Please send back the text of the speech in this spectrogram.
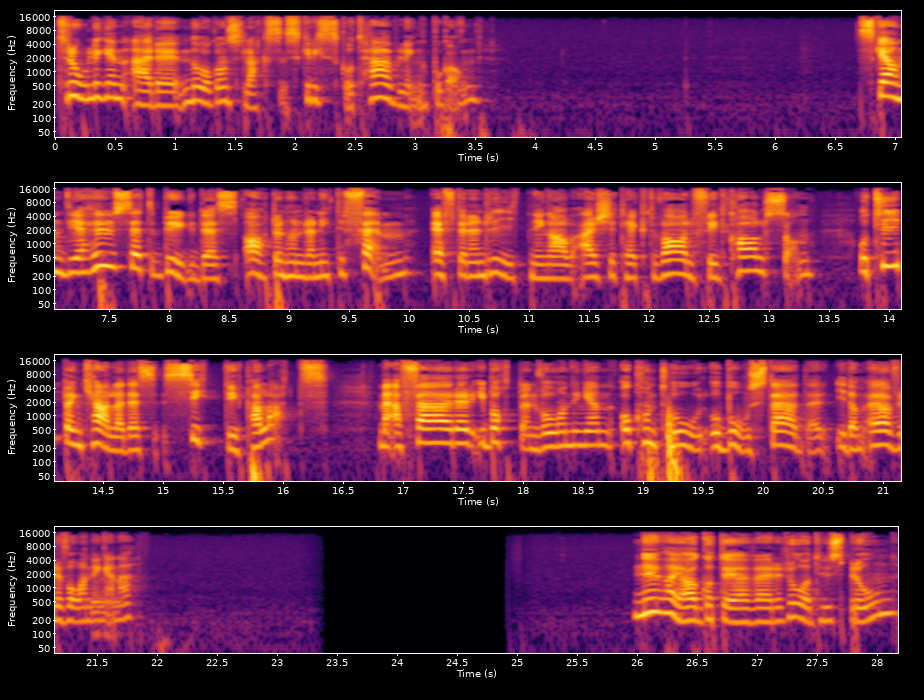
Troligen är det någon slags skridskotävling på gång. Skandiahuset byggdes 1895 efter en ritning av arkitekt Valfrid Karlsson och typen kallades Citypalats med affärer i bottenvåningen och kontor och bostäder i de övre våningarna. Nu har jag gått över Rådhusbron,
